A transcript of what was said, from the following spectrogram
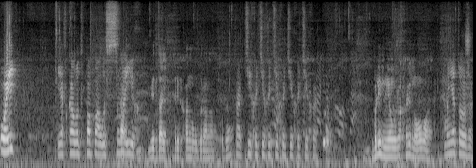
Ой! Я в кого-то попал из своих. Виталик тряханул гранату, да? Так, тихо, тихо, тихо, тихо, тихо. Блин, мне уже хреново. Мне тоже.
